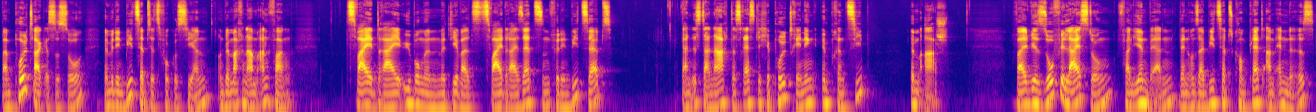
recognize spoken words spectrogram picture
Beim Pull-Tag ist es so, wenn wir den Bizeps jetzt fokussieren und wir machen am Anfang zwei, drei Übungen mit jeweils zwei, drei Sätzen für den Bizeps, dann ist danach das restliche Pull-Training im Prinzip im Arsch. Weil wir so viel Leistung verlieren werden, wenn unser Bizeps komplett am Ende ist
